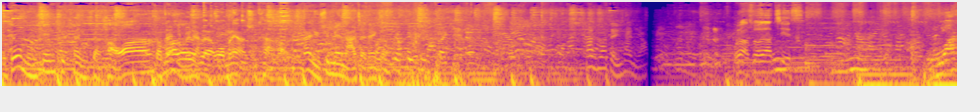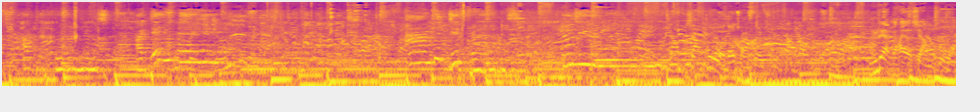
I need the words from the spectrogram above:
我觉得我们先去看一下。好啊，那你们俩我们俩去看好了。那你顺便拿着那个。他说等一下你要。我想说要戒死。What happens? I 相簿我都传过去。你们两个还有相簿啊？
